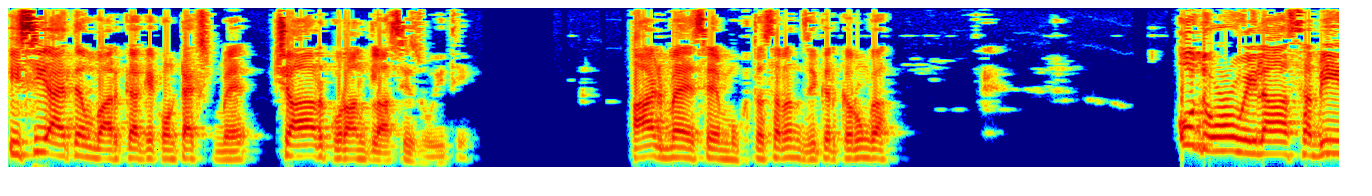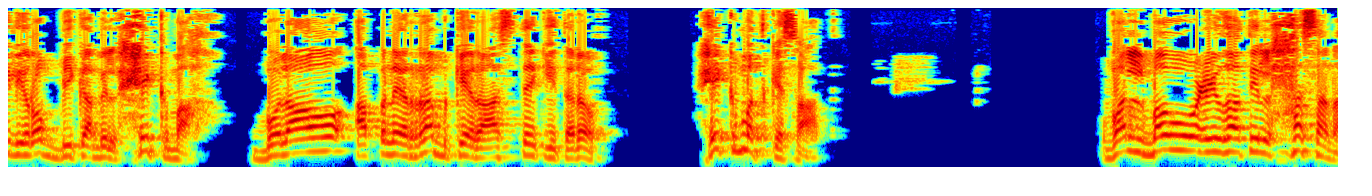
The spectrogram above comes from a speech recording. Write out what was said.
اسی آیت مبارکہ کے کانٹیکسٹ میں چار قرآن کلاسز ہوئی تھی آج میں اسے مختصراً ذکر کروں گا۔ ادعو الى سبیل ربی کا بل بلاؤ اپنے رب کے راستے کی طرف حکمت کے ساتھ۔ ولبوعظت الحسنہ۔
